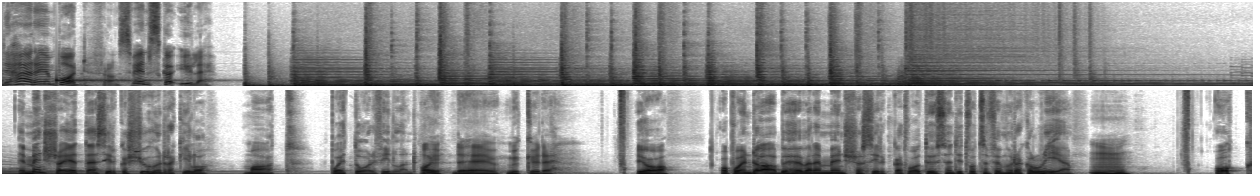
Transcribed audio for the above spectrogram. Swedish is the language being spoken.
Det här är en podd från svenska YLE. En människa äter cirka 700 kilo mat på ett år i Finland. Oj, det är ju mycket det. Ja, och på en dag behöver en människa cirka 2000-2500 kalorier. Mm. Och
